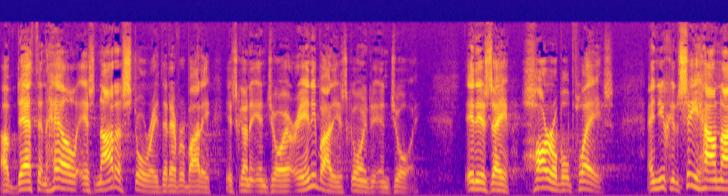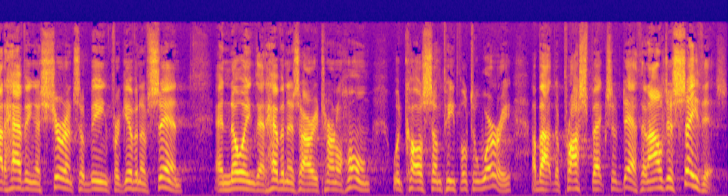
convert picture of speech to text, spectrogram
of death and hell is not a story that everybody is going to enjoy or anybody is going to enjoy. It is a horrible place. And you can see how not having assurance of being forgiven of sin and knowing that heaven is our eternal home would cause some people to worry about the prospects of death. And I'll just say this,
